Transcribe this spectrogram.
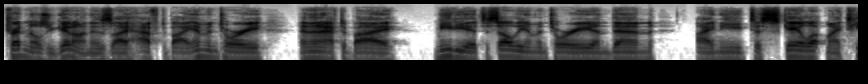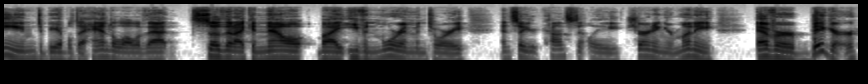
treadmills you get on is I have to buy inventory, and then I have to buy media to sell the inventory, and then I need to scale up my team to be able to handle all of that, so that I can now buy even more inventory, and so you're constantly churning your money ever bigger,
